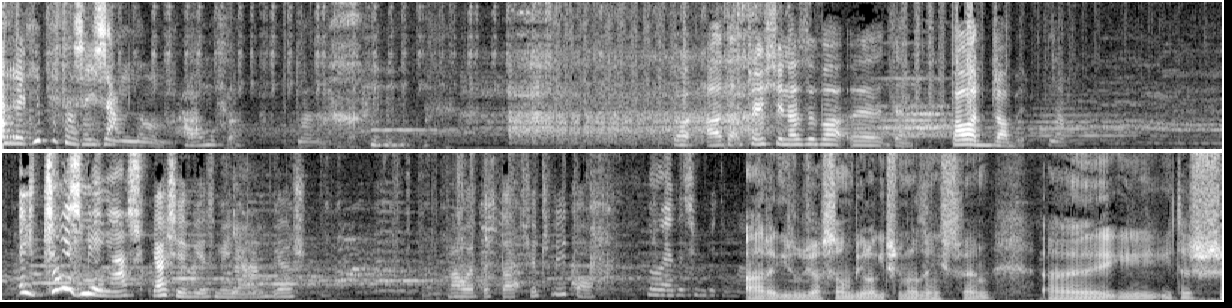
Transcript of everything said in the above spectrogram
Arek, nie powtarzaj za mną. No, muszę. To, a ta część się nazywa y, ten Pałac Dżaby. No. Ej, czy mnie zmieniasz? Ja siebie zmieniałem, wiesz. Małe postacie, czyli to. No, ja też lubię małą. Arek i Zuzia są biologicznym rodzeństwem e, i, i też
